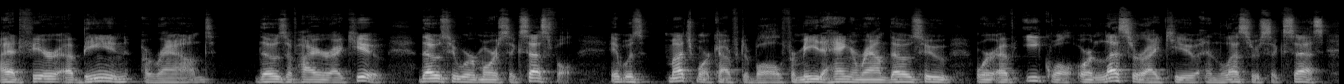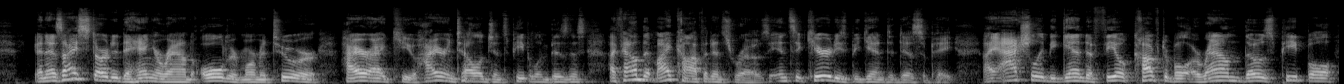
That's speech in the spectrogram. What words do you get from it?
I had fear of being around those of higher IQ, those who were more successful. It was much more comfortable for me to hang around those who were of equal or lesser IQ and lesser success. And as I started to hang around older, more mature, higher IQ, higher intelligence people in business, I found that my confidence rose. Insecurities began to dissipate. I actually began to feel comfortable around those people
